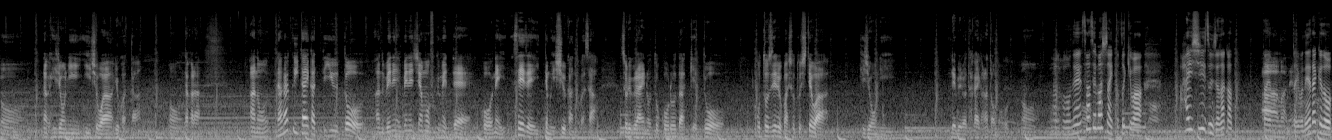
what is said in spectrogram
うん、なんか非常に印象は良かった、うん、だからあの長くいたいかっていうとあのベネベネチアも含めてこう、ね、せいぜい行っても1週間とかさそれぐらいのところだけど訪れる場所としては非常にレベルは高いかなと思う。うん。なるほどね。サンセバスチャン行った時はハイシーズンじゃなかったあーまあねね。だけど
